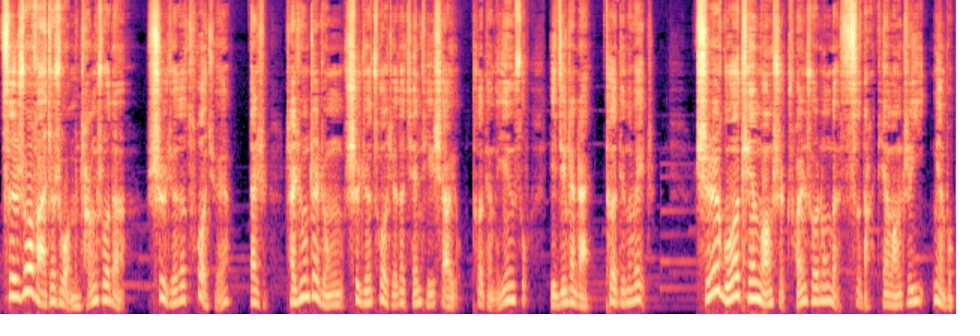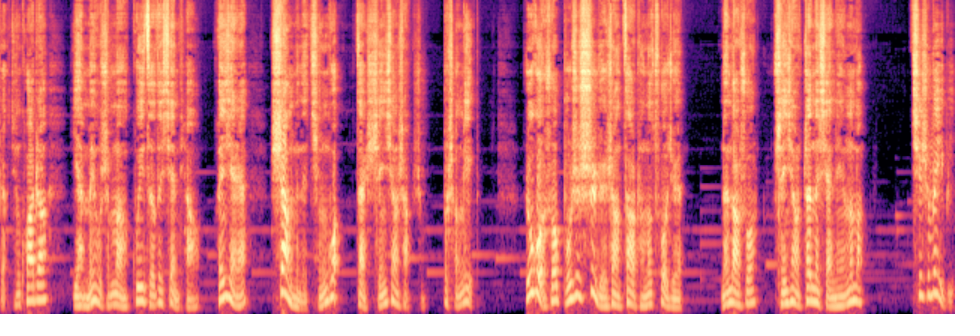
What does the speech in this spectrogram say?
此说法就是我们常说的视觉的错觉。但是，产生这种视觉错觉的前提是要有特定的因素，以及站在特定的位置。持国天王是传说中的四大天王之一，面部表情夸张，也没有什么规则的线条。很显然，上面的情况在神像上是不成立的。如果说不是视觉上造成的错觉，难道说神像真的显灵了吗？其实未必，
